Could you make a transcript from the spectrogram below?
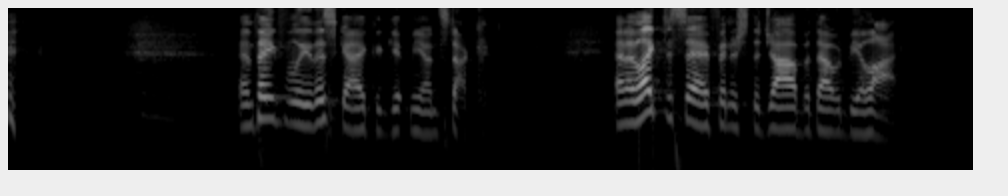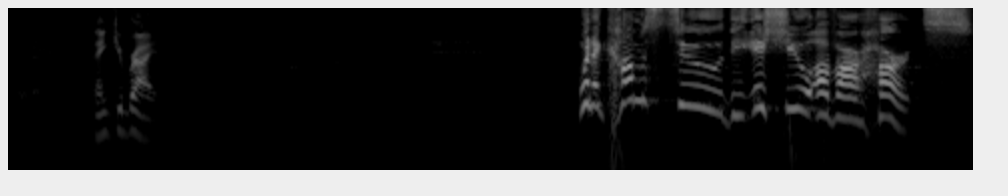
and thankfully, this guy could get me unstuck. And I like to say I finished the job, but that would be a lie. Thank you, Brian. When it comes to the issue of our hearts,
